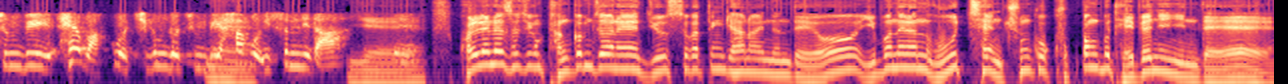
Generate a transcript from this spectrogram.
준비해 왔고 지금도 준비하고 있습니다. 예. 네. 관련해서 지금 방금 전에 뉴스가 뜬 게 하나 있는데요. 이번에는 우첸 중국 국방부 대변인인데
